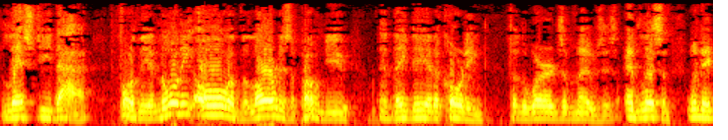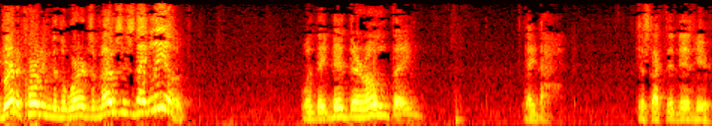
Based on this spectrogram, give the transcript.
lest ye die. For the anointing oil of the Lord is upon you. And they did according to the words of Moses. And listen, when they did according to the words of Moses, they lived. When they did their own thing, they died. Just like they did here.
